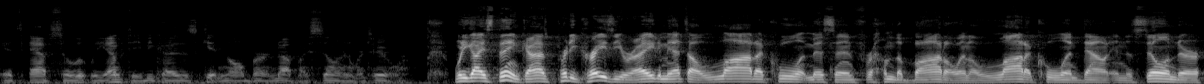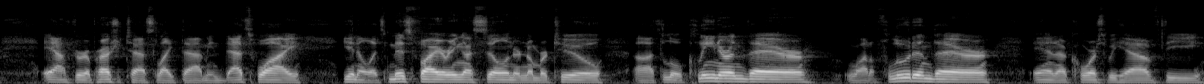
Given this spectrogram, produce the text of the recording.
It's absolutely empty because it's getting all burned up by cylinder number two. What do you guys think? Huh? It's pretty crazy, right? I mean, that's a lot of coolant missing from the bottle and a lot of coolant down in the cylinder after a pressure test like that. I mean, that's why, you know, it's misfiring on cylinder number two. Uh, it's a little cleaner in there, a lot of fluid in there. And of course, we have the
